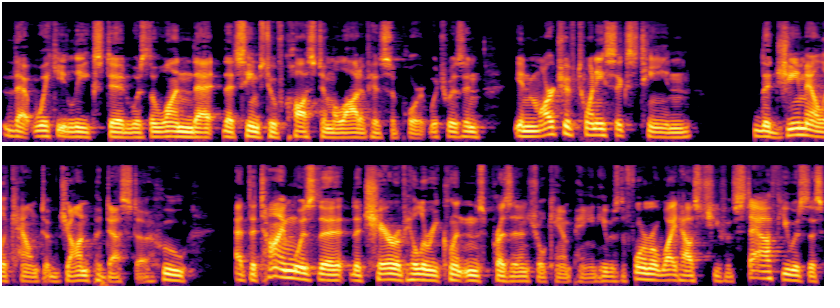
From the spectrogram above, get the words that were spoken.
that WikiLeaks did was the one that that seems to have cost him a lot of his support, which was in in March of 2016, the Gmail account of John Podesta, who at the time was the the chair of Hillary Clinton's presidential campaign. He was the former White House chief of staff. He was this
